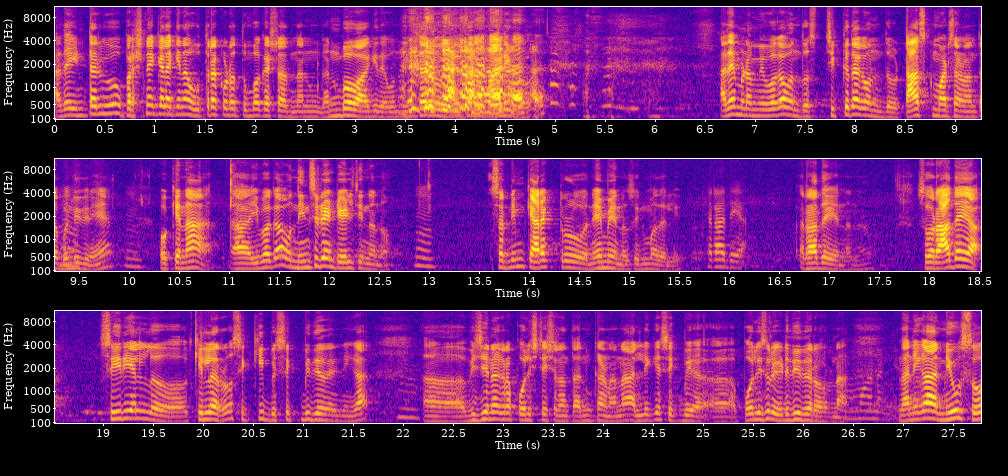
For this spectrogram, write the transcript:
ಅದೇ ಇಂಟರ್ವ್ಯೂ ಪ್ರಶ್ನೆ ಕೇಳೋಕ್ಕಿಂತ ಉತ್ತರ ಕೊಡೋದು ತುಂಬ ಕಷ್ಟ. ಅದು ನನ್ಗೆ ಅನುಭವ ಆಗಿದೆ. ಒಂದು ಇಂಟರ್ವ್ಯೂ ಮಾಡಿದ್ದು. ಅದೇ ಮೇಡಮ್ ಇವಾಗ ಒಂದು ಚಿಕ್ಕದಾಗ ಒಂದು ಟಾಸ್ಕ್ ಮಾಡ್ಸೋಣ ಅಂತ ಬಂದಿದ್ದೀನಿ. ಓಕೆನಾ ಆ, ಇವಾಗ ಒಂದು ಇನ್ಸಿಡೆಂಟ್ ಹೇಳ್ತೀನಿ ನಾನು. ಸರ್ ನಿಮ್ಮ ಕ್ಯಾರೆಕ್ಟ್ರು ನೇಮ್ ಏನು ಸಿನಿಮಾದಲ್ಲಿ? ರಾಧೆಯ. ರಾಧಯ್ಯ ನಾನು ಸೊ ರಾಧಯ್ಯ ಸೀರಿಯಲ್ ಕಿಲ್ಲರು ಸಿಕ್ಕಿ ಬಿ ಸಿಕ್ ಬಿದ್ದಿದ್ದಾನೆ ಈಗ ವಿಜಯನಗರ ಪೊಲೀಸ್ ಸ್ಟೇಷನ್ ಅಂತ ಅನ್ಕೋಣ ಅಲ್ಲಿಗೆ ಸಿಕ್ಬಿ ಪೊಲೀಸರು ಹಿಡಿದಿದ್ದಾರೆ ಅವ್ರನ್ನ. ನಾನೀಗ ನ್ಯೂಸು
